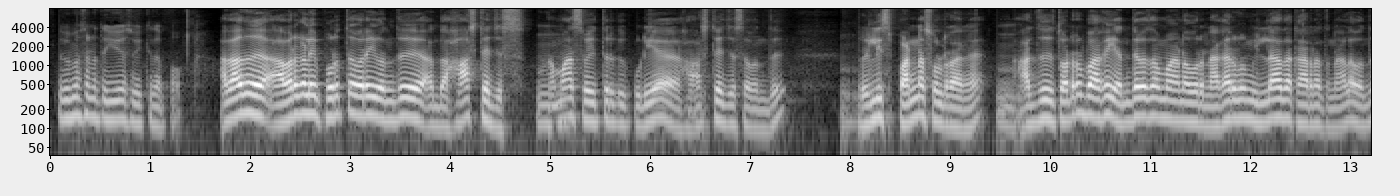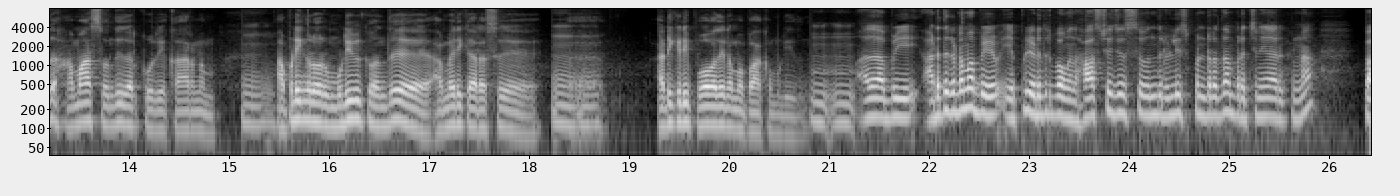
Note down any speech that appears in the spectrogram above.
இந்த விமர்சனத்தை யூஎஸ் வைக்குதப்போ அதாவது அவர்களை பொறுத்தவரை வந்து அந்த ஹாஸ்டேஜஸ் ஹமாஸ் வைத்திருக்கக்கூடிய ஹாஸ்டேஜஸை வந்து ரிலீஸ் பண்ண சொல்கிறாங்க அது தொடர்பாக எந்த விதமான ஒரு நகர்வும் இல்லாத காரணத்தினால வந்து ஹமாஸ் வந்து இதற்குரிய காரணம். அப்படிங்கிற ஒரு முடிவுக்கு வந்து அமெரிக்க அரசு அடிக்கடி போவதை நம்ம பார்க்க முடியுது. அது அப்படி அடுத்த கட்டமாக இப்போ எப்படி எடுத்துகிட்டு போவாங்க அந்த ஹாஸ்டேஜஸ் வந்து ரிலீஸ் பண்ணுறது தான் பிரச்சனையாக இருக்குன்னா இப்போ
